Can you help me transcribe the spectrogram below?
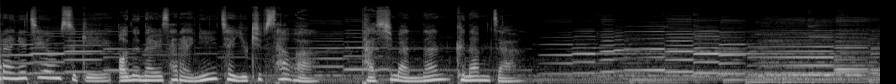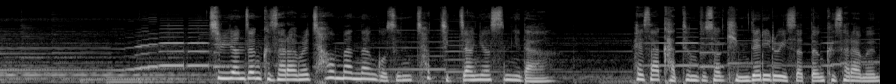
사랑의 체험수기 어느 날 사랑이 제64화 다시 만난 그 남자 7년 전 그 사람을 처음 만난 곳은 첫 직장이었습니다. 회사 같은 부서 김대리로 있었던 그 사람은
